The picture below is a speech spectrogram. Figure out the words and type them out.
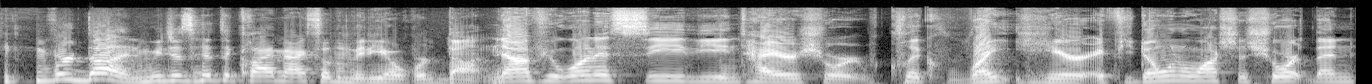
we're done. We just hit the climax of the video. We're done. Now, if you want to see the entire short, click right here. If you don't want to watch the short, then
